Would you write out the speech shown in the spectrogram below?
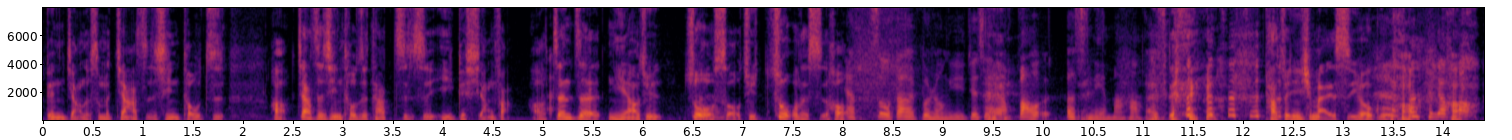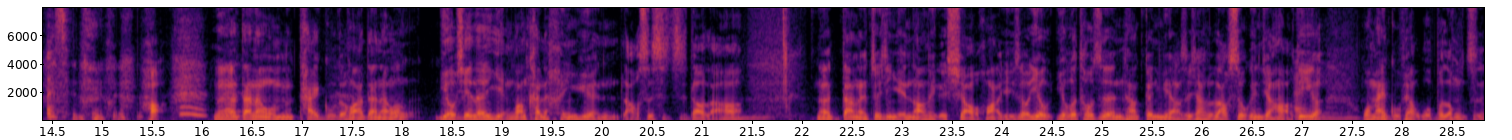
跟你讲的什么价值型投资，好，价值型投资它只是一个想法，好，真正你要去做手去做的时候，要做到也不容易，就是要哎抱二十年嘛，哈，哎，对，他最近去买了石油股，要抱二十年。好，那当然我们台股的话，当然我我有些人眼光看得很远，老师是知道了哈。那当然，最近也闹了一个笑话，也就是说有有个投资人，他跟严老师讲说：“老师，我跟你讲哈，第一个哎我买股票我不融资，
